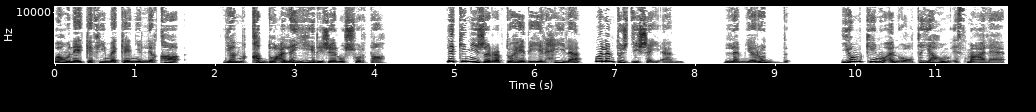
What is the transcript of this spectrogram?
وهناك في مكان اللقاء ينقض عليه رجال الشرطة. لكني جربت هذه الحيلة ولم تجدي شيئا. لم يرد. يمكن أن أعطيهم اسم علاء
